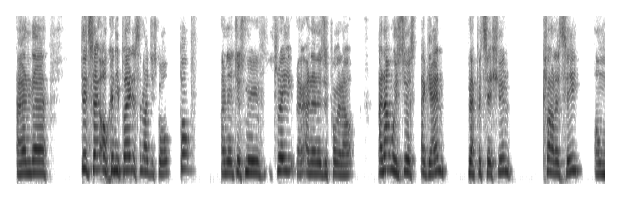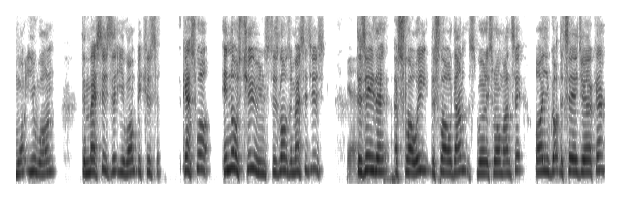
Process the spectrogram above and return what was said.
And uh did say, "Oh, can you play this?" And I just go pop, and then just move three, and then I just pull it out, and that was just again repetition, clarity on what you want, the message that you want. Because guess what? In those tunes, there's loads of messages. Yeah. There's either a slowy, the slow dance where it's romantic, or you've got the tearjerker,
